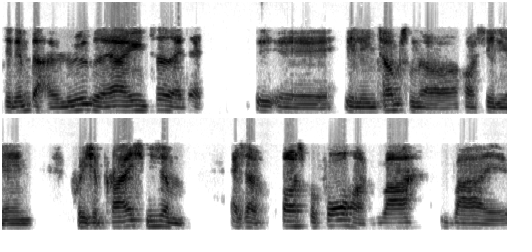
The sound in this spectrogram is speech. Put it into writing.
til dem, der har løbet, er egentlig at, at øh, Elaine Thompson og, og Cillian Fraser Price ligesom altså også på forhånd var, var, øh,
